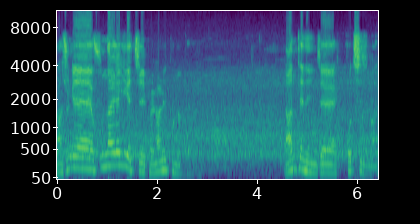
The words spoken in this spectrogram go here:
나중에 훗날 얘기겠지 별날리토한테 나한테는 이제 고치지만.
